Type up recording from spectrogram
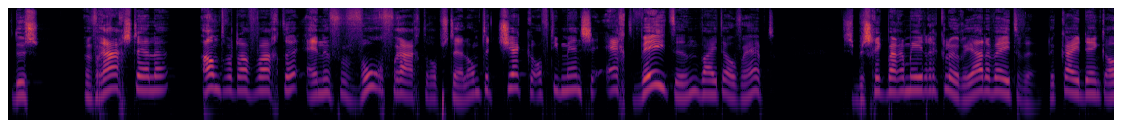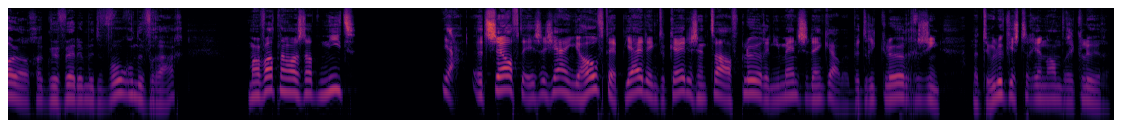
Dus een vraag stellen, antwoord afwachten en een vervolgvraag erop stellen om te checken of die mensen echt weten waar je het over hebt. Het is beschikbaar in meerdere kleuren, ja dat weten we. Dan kan je denken, oh dan ga ik weer verder met de volgende vraag. Maar wat nou als dat niet ja, hetzelfde is als jij in je hoofd hebt. Jij denkt, oké, er zijn twaalf kleuren. En die mensen denken, ja, we hebben drie kleuren gezien. Natuurlijk is er in andere kleuren.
